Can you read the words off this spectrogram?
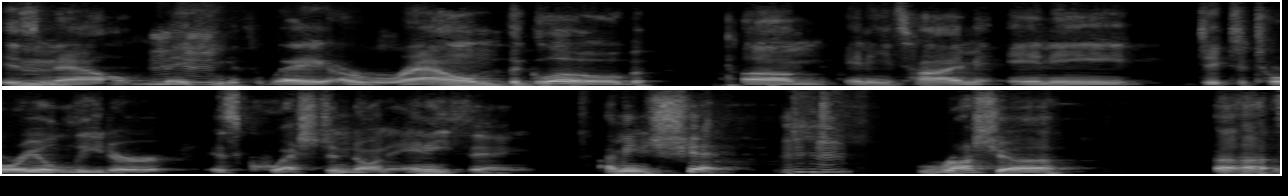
is mm. now mm-hmm. making its way around the globe. Um, anytime any dictatorial leader is questioned on anything, I mean, shit. Mm-hmm. Russia uh,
